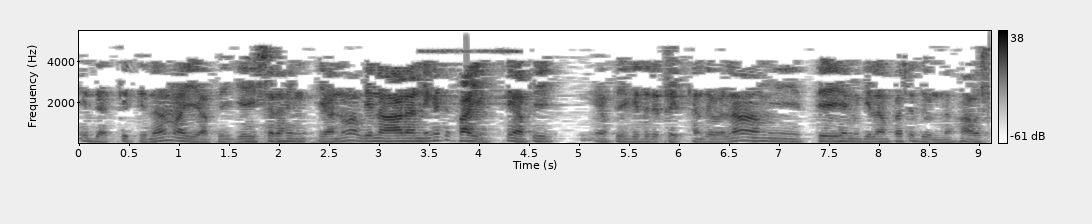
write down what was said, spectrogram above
ඒ දැක්කේ තනමයි අපි ගේ ඉස්සරහින් යනවා වෙන ආරණ්‍යයකට පයින්. ඉතින් අපි අපේ ගෙදරට එක්කඳවලා මේ තේ එහෙම ගිලන්පස දුන්නා. හවස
